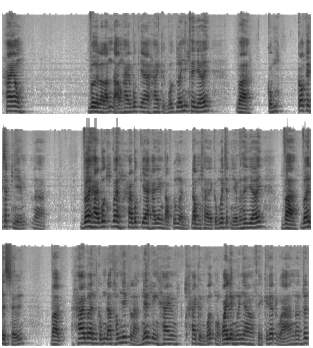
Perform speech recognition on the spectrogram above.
hai ông vừa là lãnh đạo hai quốc gia, hai cường quốc lớn nhất thế giới và cũng có cái trách nhiệm là với hai quốc với hai quốc gia, hai dân tộc của mình, đồng thời cũng có trách nhiệm với thế giới và với lịch sử và hai bên cũng đã thống nhất là nếu như hai hai cường quốc mà quay lưng với nhau thì cái kết quả nó rất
